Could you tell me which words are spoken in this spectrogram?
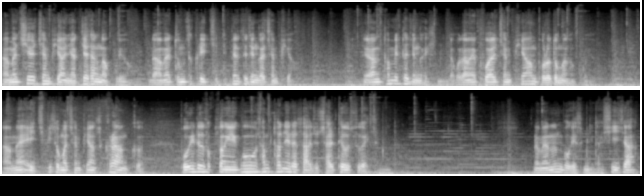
다음에 치유 챔피언 약재상 넣고요. 그 다음에 둠 스크리치 디펜스 증가 챔피언 이랑 턴미터 증가 있습니다. 그 다음에 부활 챔피언 브로드만 넣고요. 그 다음에 HP 소모 챔피언 스크라운크 보이드 속성이고 3턴이라서 아주 잘 태울 수가 있습니다. 그러면은 보겠습니다. 시작.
